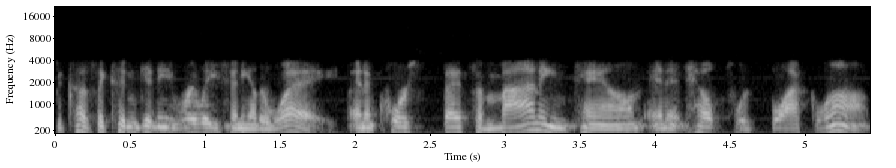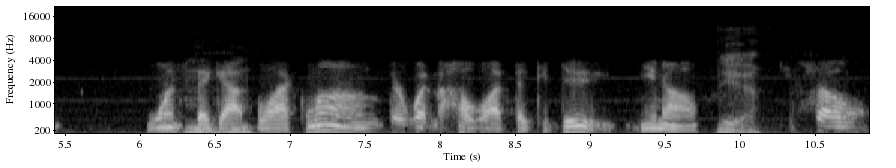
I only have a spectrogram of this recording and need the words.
because they couldn't get any relief any other way. And of course, that's a mining town and it helps with black lung. Once they got black lung, there wasn't a whole lot they could do, you know. yeah. So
